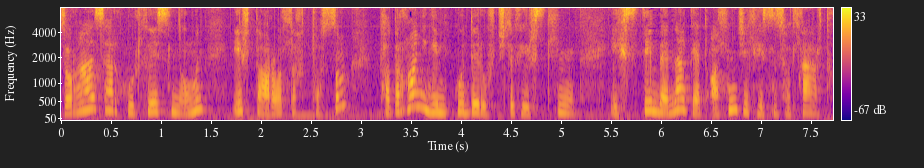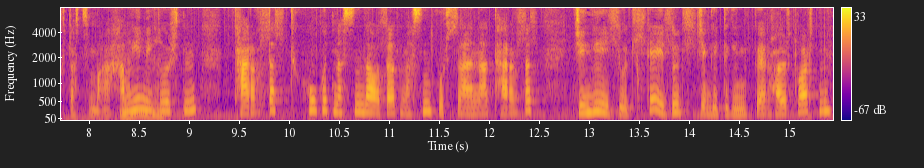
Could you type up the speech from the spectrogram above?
6 сар хүрэхээс нь өмнө эрт оруулах тусам тодорхой нэг эмгэгүүдээр өвчлөх эрсдэл нь ихсдэм байна гэд олон жил хийсэн судалгаагаар тогтооцсон байгаа. Хамгийн нэгдүгээрт нь таргалалт хүүхэд насандаа болоод насанд хүрсэн байна. Таргалалт жингийн илүүдэл те илүүдэлжин гэдэг эмгээр хоёрдугаарт нь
